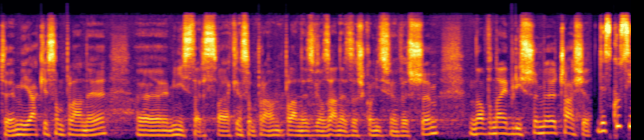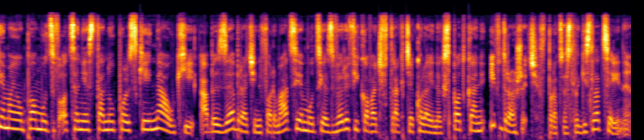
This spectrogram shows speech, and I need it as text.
tym, jakie są plany ministerstwa, jakie są plany związane ze szkolnictwem wyższym no, w najbliższym czasie. Dyskusje mają pomóc w ocenie stanu polskiej nauki, aby zebrać informacje, móc je zweryfikować w trakcie kolejnych spotkań i wdrożyć w proces legislacyjny.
